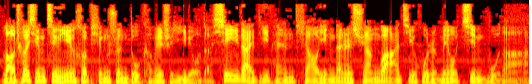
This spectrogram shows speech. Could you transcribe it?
老车型静音和平顺度可谓是一流的。新一代底盘调硬，但是悬挂几乎是没有进步的啊。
